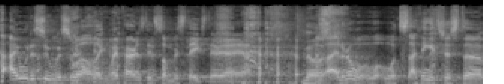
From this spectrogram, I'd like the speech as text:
I would assume as well. Like my parents did some mistakes there. Yeah, yeah. No, I don't know what, what's. I think it's just uh,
